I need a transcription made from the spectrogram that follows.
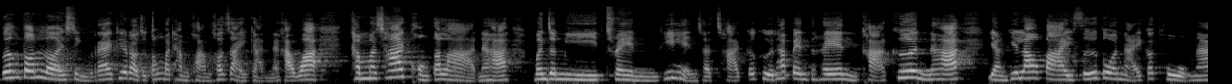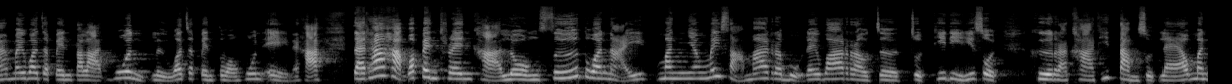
เบื้องต้นเลยสิ่งแรกที่เราจะต้องมาทำความเข้าใจกันนะคะว่าธรรมชาติของตลาดนะคะ มันจะมีเทรนที่เห็นชัดๆ ก็คือถ้าเป็นเทรนขาขึ้นนะคะ อย่างที่เล่าไปซื้อตัวไหนก็ถูกนะ ไม่ว่าจะเป็นตลาดหุ้นหรือว่าจะเป็นตัวหุ้นเองนะคะ แต่ถ้าหากว่าเป็นเทรนขาลงซื้อตัวไหน มันยังไม่สามารถระบุได้ว่าเราเจอจุดที่ดีที่สุด คือราคาที่ต่ำสุดแล้ว มัน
